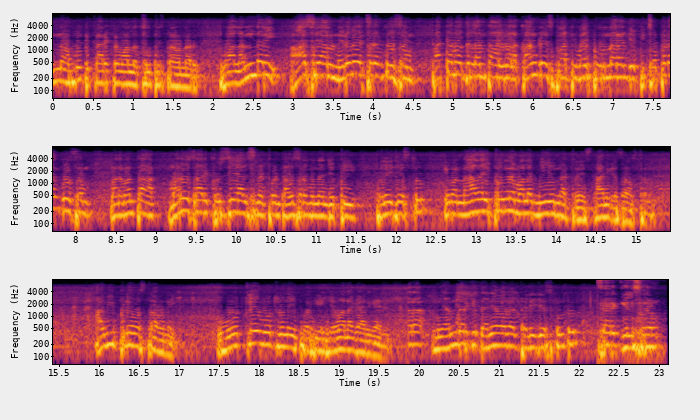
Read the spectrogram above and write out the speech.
ఎన్నో అభివృద్ధి కార్యక్రమాల్లో చూపిస్తా ఉన్నారు. వాళ్ళందరి ఆశయాలు నెరవేర్చడం కోసం పట్టభద్రులంతా ఇవాళ కాంగ్రెస్ పార్టీ వైపు ఉన్నారని చెప్పి చెప్పడం కోసం మనమంతా మరోసారి కృషి చేయాల్సినటువంటి అవసరం ఉందని చెప్పి తెలియజేస్తూ ఇవాళ నాదైపోగానే మళ్ళీ మీ ఉన్నట్టు స్థానిక సంస్థలు. అవి ఇప్పుడే వస్తా ఉన్నాయి. ఓట్లే ఓట్లు ఉన్నాయి ఇప్పుడు హేమన్న గారు గారి మీ అందరికీ ధన్యవాదాలు తెలియజేసుకుంటూ. ఈసారి గెలిచినాం.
